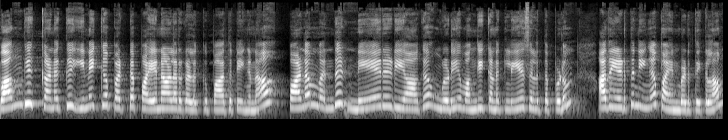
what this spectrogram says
வங்கி கணக்கு இணைக்கப்பட்ட பயனாளர்களுக்கு பார்த்துட்டிங்கன்னா பணம் வந்து நேரடியாக உங்களுடைய வங்கி கணக்கிலேயே செலுத்தப்படும். அதை எடுத்து நீங்கள் பயன்படுத்திக்கலாம்.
